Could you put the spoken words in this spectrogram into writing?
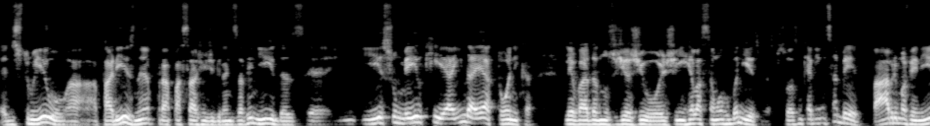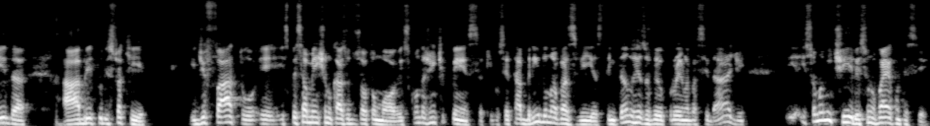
é, destruiu a, a, Paris né, para a passagem de grandes avenidas, é, e isso meio que ainda é a tônica levada nos dias de hoje em relação ao urbanismo. As pessoas não querem nem saber. Abre uma avenida, abre tudo isso aqui. E de fato, especialmente no caso dos automóveis, quando a gente pensa que você está abrindo novas vias, tentando resolver o problema da cidade, isso é uma mentira, isso não vai acontecer.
